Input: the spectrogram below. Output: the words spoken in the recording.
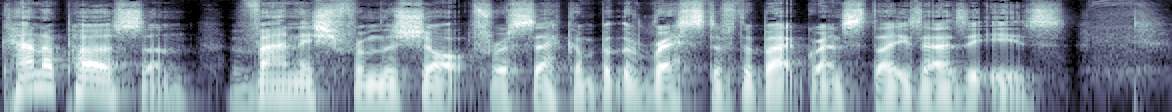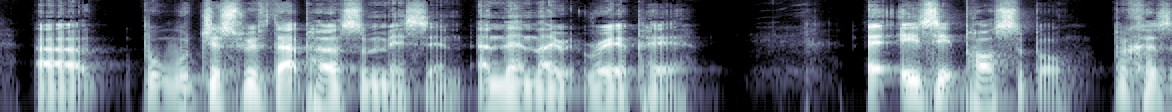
can a person vanish from the shot for a second, but the rest of the background stays as it is, uh, but just with that person missing, and then they reappear? Is it possible? Because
